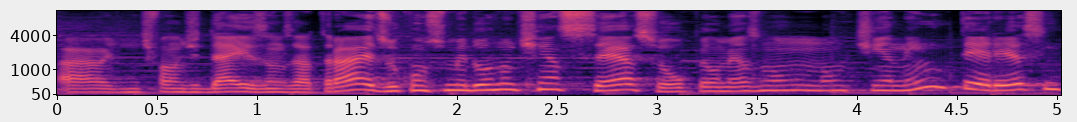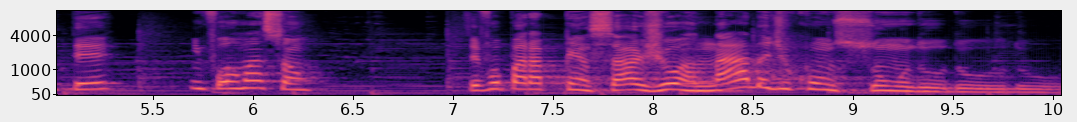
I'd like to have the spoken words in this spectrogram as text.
a gente falando de 10 anos atrás, o consumidor não tinha acesso, ou pelo menos não, não tinha nem interesse em ter informação. Se for parar para pensar, a jornada de consumo do- do- do-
